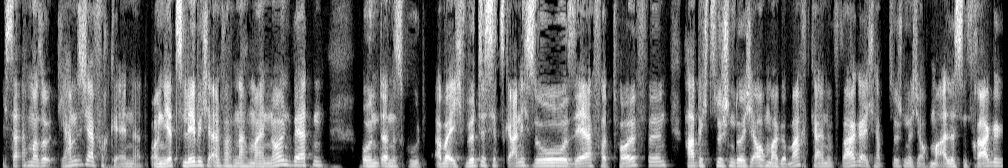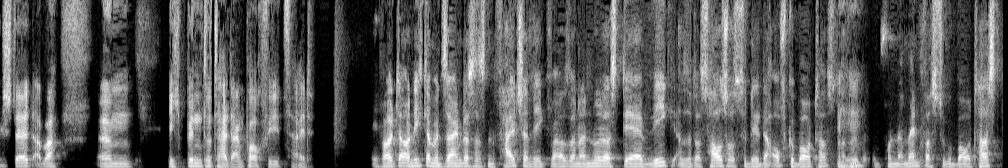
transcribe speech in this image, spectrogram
ich sage mal so, die haben sich einfach geändert. Und jetzt lebe ich einfach nach meinen neuen Werten und dann ist gut. Aber ich würde das jetzt gar nicht so sehr verteufeln. Habe ich zwischendurch auch mal gemacht, keine Frage. Ich habe zwischendurch auch mal alles in Frage gestellt, aber ähm, ich bin total dankbar auch für die Zeit. Ich wollte auch nicht damit sagen, dass das ein falscher Weg war, sondern nur, dass der Weg, also das Haus, was du dir da aufgebaut hast, also mhm. das Fundament, was du gebaut hast,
